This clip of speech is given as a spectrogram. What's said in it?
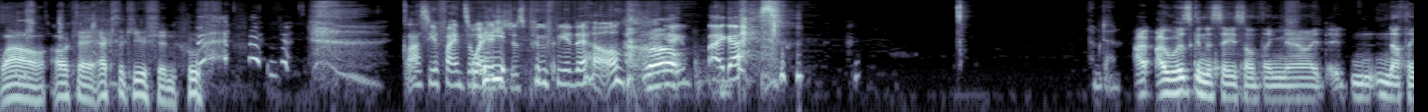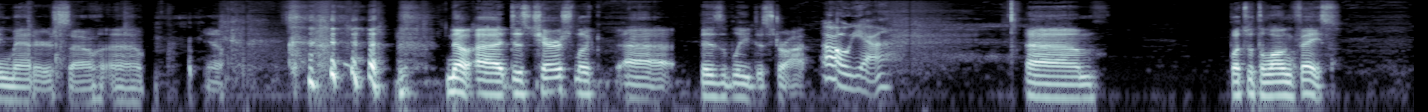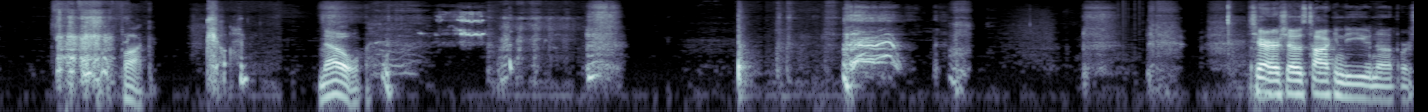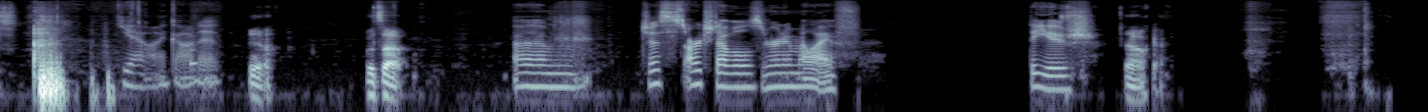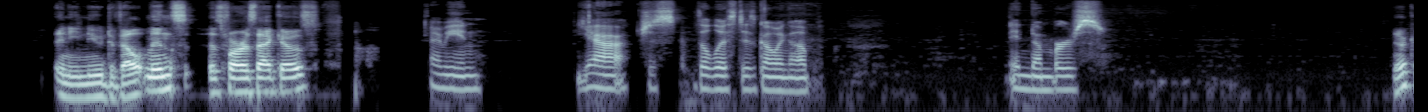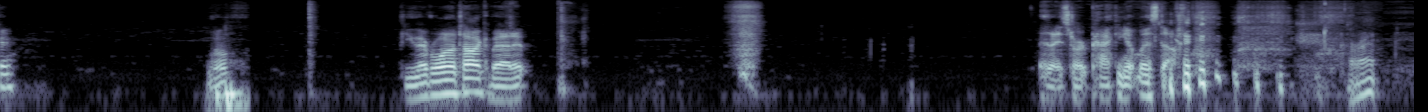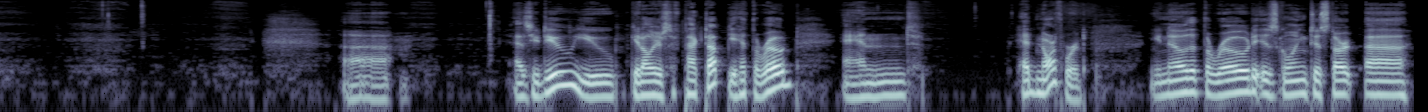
Wow. Okay. Execution. Whew. Glacia finds a What way you- to just poof me into hell. well, Okay, bye, guys. I'm done. I, I was gonna say something now. It, it nothing matters. So, um, yeah. no. Uh, does Cherish look uh, visibly distraught? Oh yeah. Um, what's with the long face? Fuck. God. No. Cherish, I was talking to you, not horse. Yeah, I got it. Yeah. What's up? Um, just archdevils ruining my life. The usual. Oh, okay. Any new developments as far as that goes? I mean, yeah, just the list is going up in numbers. Okay. Well, if you ever want to talk about it. And I start packing up my stuff. All right. Uh, as you do, you get all your stuff packed up, you hit the road, and head northward. You know that the road is going to start uh,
